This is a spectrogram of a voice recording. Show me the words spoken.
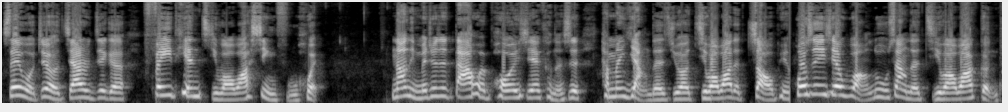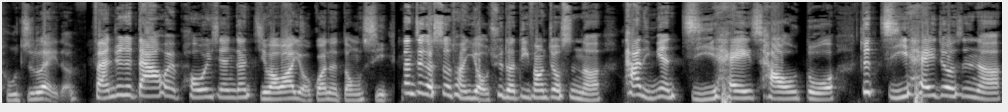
所以我就有加入这个飞天吉娃娃幸福会。然后里面就是大家会 po 一些可能是他们养的吉娃吉娃娃的照片，或是一些网络上的吉娃娃梗图之类的。反正就是大家会 po 一些跟吉娃娃有关的东西。但这个社团有趣的地方就是呢，它里面极黑超多，就极黑就是呢，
